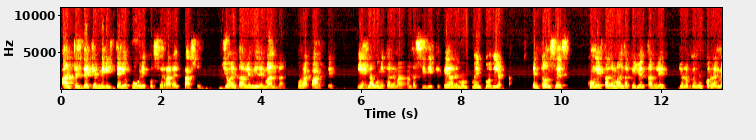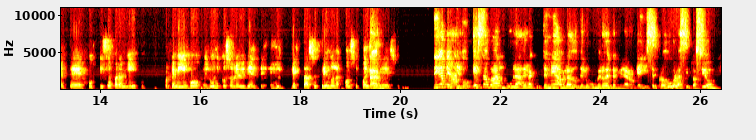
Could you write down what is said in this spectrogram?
Antes de que el Ministerio Público cerrara el caso, yo entablé mi demanda por aparte y es la única demanda civil que queda de momento abierta. Entonces, con esta demanda que yo entablé, yo lo que busco realmente es justicia para mi hijo, porque mi hijo, el único sobreviviente, es el que está sufriendo las consecuencias de eso. Dígame algo, esa válvula de la que usted me habla, donde los bomberos determinaron que allí se produjo la situación,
